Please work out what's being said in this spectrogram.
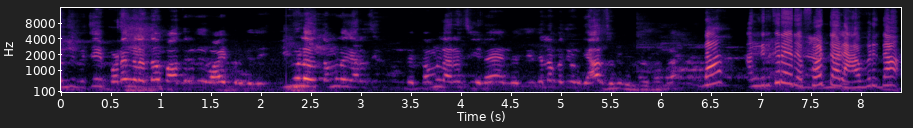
வந்து விஜய் படங்களை தான் பாத்துறது வாய்ப்பு இருக்குது. இவ்வளவு தமிழக அரசியல் இந்த தமிழ் அரசியல இந்த இதெல்லாம் பத்தி உனக்கு யார் சொல்லி கொடுத்தது தான் அங்க இருக்கிற போட்டோல அவர்தான்.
